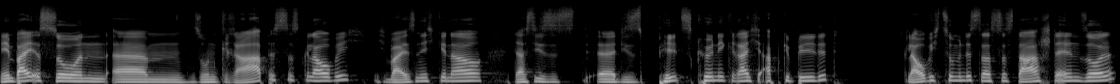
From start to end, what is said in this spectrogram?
Nebenbei ist so ein, ähm, so ein Grab, ist es, glaube ich. Ich weiß nicht genau. Da ist dieses, äh, dieses Pilzkönigreich abgebildet. Glaube ich zumindest, dass das darstellen soll.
